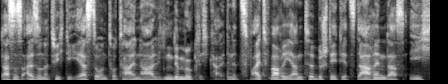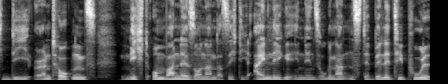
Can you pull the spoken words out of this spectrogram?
Das ist also natürlich die erste und total naheliegende Möglichkeit. Eine zweite Variante besteht jetzt darin, dass ich die Earn Tokens nicht umwandle, sondern dass ich die einlege in den sogenannten Stability Pool.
